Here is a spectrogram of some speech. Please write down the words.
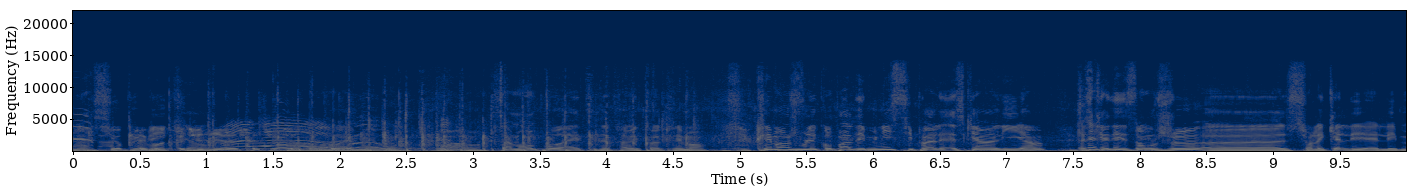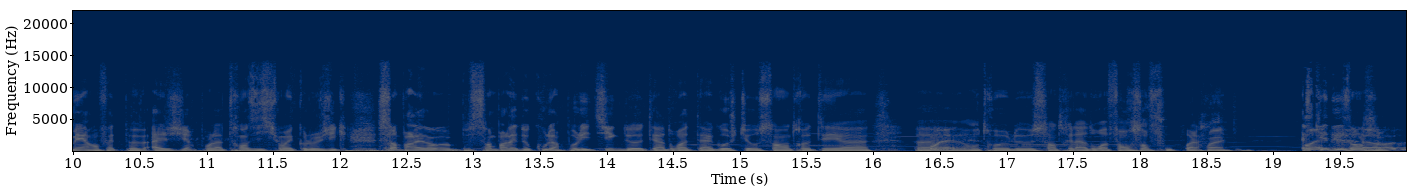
Merci au C'est beau public. ce que tu dis, là, super. Ouais, mais bon. Waouh. Ça me rend poète d'être avec toi, Clément. Clément, je voulais qu'on parle des municipales. Est-ce qu'il y a un lien? Est-ce qu'il y a des enjeux euh, sur lesquels les, les maires en fait peuvent agir pour la transition écologique? Sans parler, sans parler de couleur politique, de t'es à droite, t'es à gauche, t'es au centre, t'es euh, euh, Ouais. entre le centre et la droite. Enfin, on s'en fout. Voilà. Est-ce qu'il y a des enjeux? Alors, euh,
